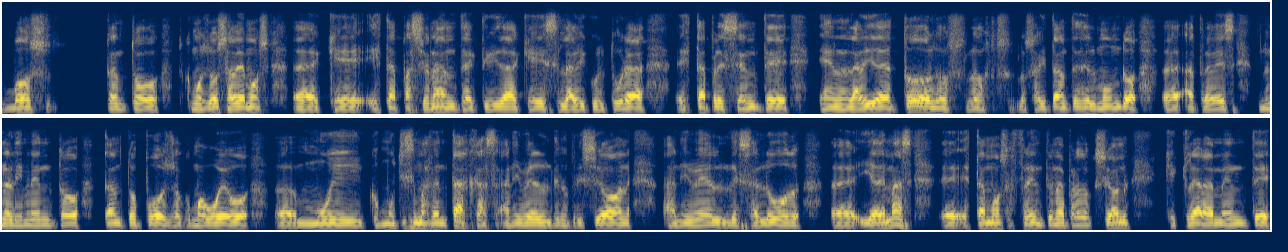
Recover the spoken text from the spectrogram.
vos tanto como yo sabemos eh, que esta apasionante actividad que es la avicultura está presente en la vida de todos los, habitantes del mundo eh, a través de un alimento, tanto pollo como huevo, eh, muy, con muchísimas ventajas a nivel de nutrición, a nivel de salud, y además estamos frente a una producción que claramente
